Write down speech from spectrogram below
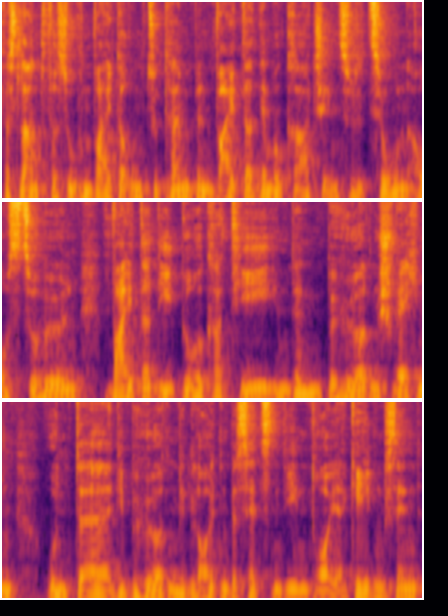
das Land versuchen weiter umzukrempeln, weiter demokratische Institutionen auszuhöhlen, weiter die Bürokratie in den Behörden schwächen und äh, die Behörden mit Leuten besetzen, die ihm treu ergeben sind.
